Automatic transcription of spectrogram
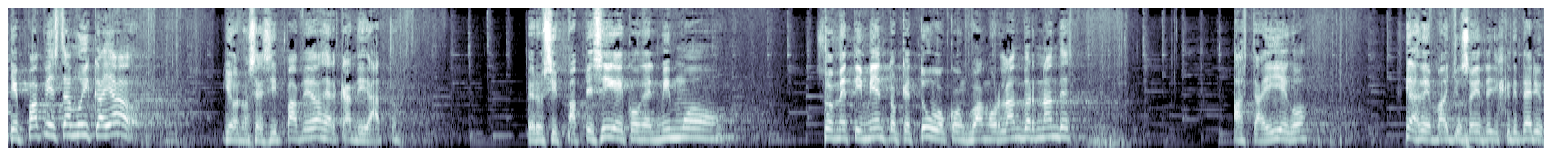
Que Papi está muy callado. Yo no sé si Papi va a ser candidato. Pero si Papi sigue con el mismo sometimiento que tuvo con Juan Orlando Hernández, hasta ahí llegó. Y además yo soy del criterio,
